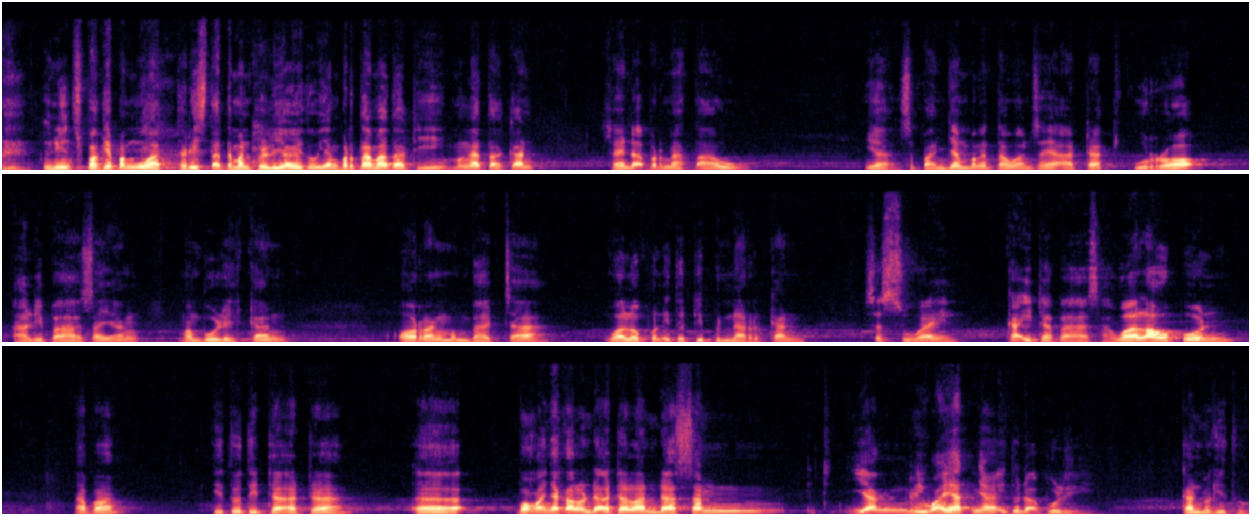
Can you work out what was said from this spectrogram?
Ini sebagai penguat dari statement beliau itu. Yang pertama tadi mengatakan saya tidak pernah tahu. Ya, sepanjang pengetahuan saya ada kuro ahli bahasa yang membolehkan orang membaca walaupun itu dibenarkan sesuai kaidah bahasa. Walaupun apa? Itu tidak ada eh, pokoknya kalau tidak ada landasan yang riwayatnya itu tidak boleh. Kan begitu.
